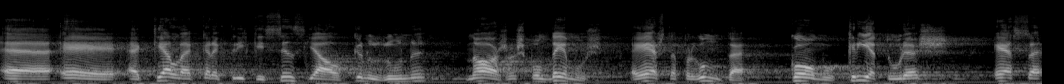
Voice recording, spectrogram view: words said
eh, é aquela característica essencial que nos une. Nós respondemos a esta pergunta como criaturas, essa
